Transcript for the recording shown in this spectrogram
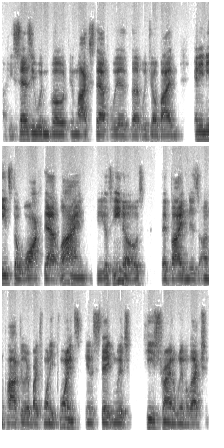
Uh, he says he wouldn't vote in lockstep with uh, with Joe Biden, and he needs to walk that line because he knows that Biden is unpopular by 20 points in a state in which he's trying to win election.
